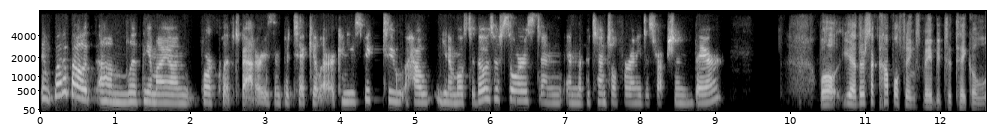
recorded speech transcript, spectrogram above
And what about um, lithium-ion forklift batteries in particular? Can you speak to how you know most of those are sourced and and the potential for any disruption there? Well, yeah, there's a couple things maybe to take a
